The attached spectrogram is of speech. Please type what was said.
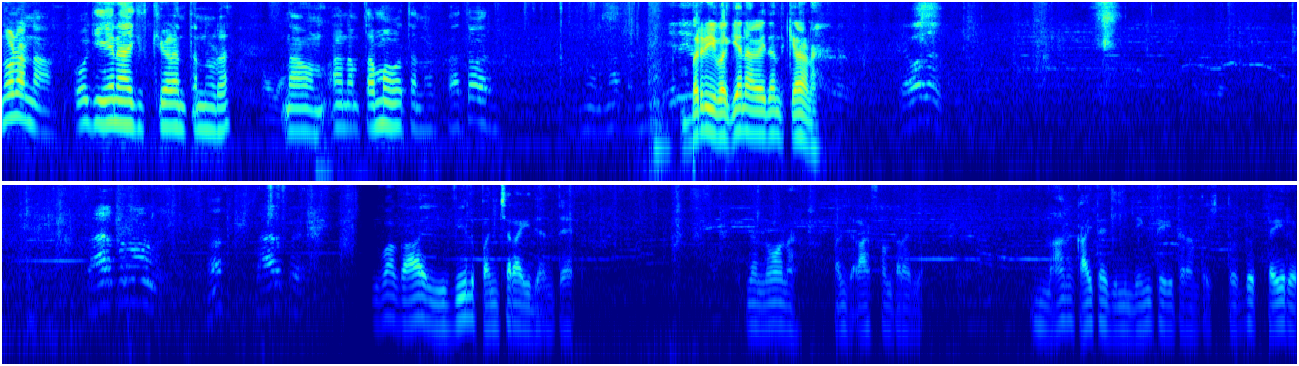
ನೋಡಣ್ಣ ಹೋಗಿ ಏನಾಗಿದ್ ಕೇಳಂತ ನೋಡ. ನಾವು ನಮ್ಮ ತಮ್ಮ ಹೋತ ಅಥವಾ ಬರ್ರಿ ಇವಾಗ ಏನಾಗೈತೆ ಅಂತ ಕೇಳೋಣ. ಇವಾಗ ಈ ವೀಲ್ ಪಂಚರ್ ಆಗಿದೆ ಅಂತೆ. ನಾನು ನೋಡೋಣ. ಪಂಚರ್ ಹಾಕ್ಸ್ಕೊಂತಾರ ಇಲ್ಲ ನಾನು ಕಾಯ್ತಾ ಇದ್ದೀನಿ, ಹೆಂಗೆ ತೆಗಿತಾರೆ ಅಂತ. ಇಷ್ಟು ದೊಡ್ಡ ಟೈರು.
